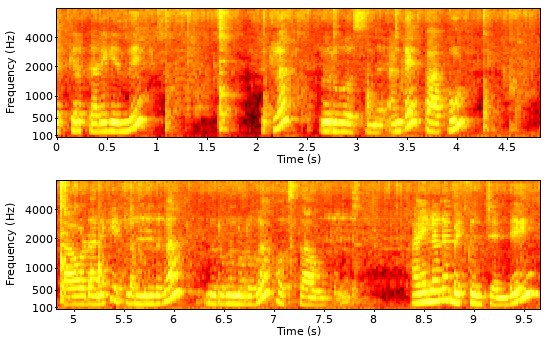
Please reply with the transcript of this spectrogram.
చక్కెర కరిగింది. ఇట్లా నురుగు వస్తుంది. అంటే పాకం రావడానికి ఇట్లా ముందుగా నురుగు నురుగా వస్తూ ఉంటుంది. హైలోనే పెట్టి ఉంచండి.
